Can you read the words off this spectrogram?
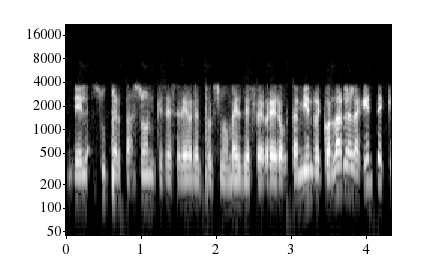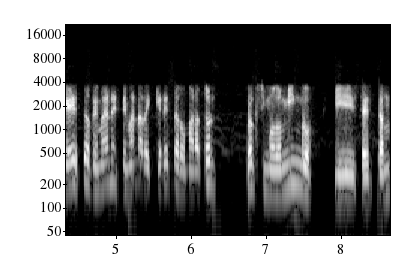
del Super Tazón que se celebra el próximo mes de febrero. También recordarle a la gente que esta semana es semana de Querétaro Maratón, próximo domingo, y se, están,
